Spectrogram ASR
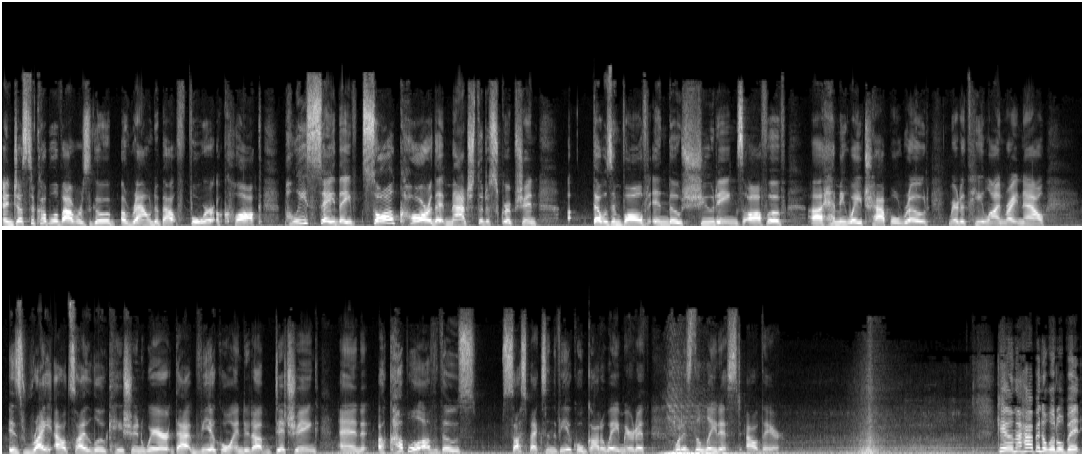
And just a couple of hours ago, around about 4 o'clock, police say they saw a car that matched the description uh, that was involved in those shootings off of uh, Hemingway Chapel Road. Meredith Heline right now is right outside the location where that vehicle ended up ditching, and a couple of those suspects in the vehicle got away. Meredith, what is the latest out there? Caitlin, that happened a little bit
